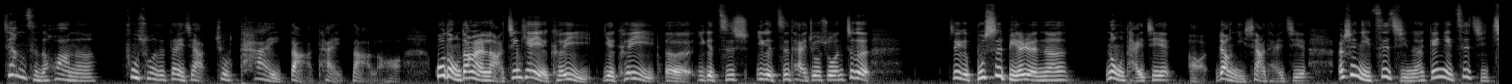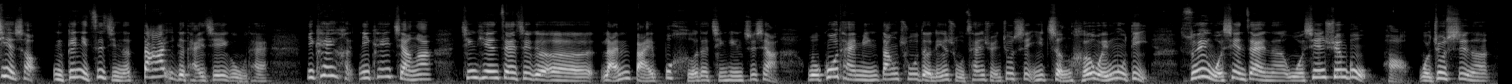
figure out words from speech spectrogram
这样子的话呢，付出的代价就太大太大了哈。郭董当然啦，今天也可以也可以呃一个姿势一个姿态，就是说这个这个不是别人呢。弄台阶啊，让你下台阶，而是你自己呢，给你自己介绍，你给你自己呢搭一个台阶，一个舞台。你可以很，你可以讲啊，今天在这个呃蓝白不合的情形之下，我郭台铭当初的联署参选就是以整合为目的，所以我现在呢，我先宣布，好，我就是呢，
